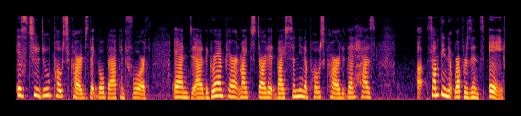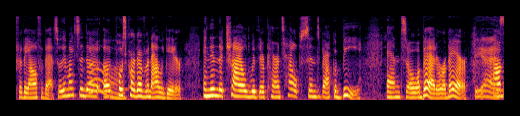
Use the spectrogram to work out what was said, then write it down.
Is to do postcards that go back and forth, and uh, the grandparent might start it by sending a postcard that has uh, something that represents A for the alphabet. So they might send a, Oh. a postcard of an alligator. And then the child, with their parents' help, sends back a B. And so a bed or a bear. Yes. Um,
